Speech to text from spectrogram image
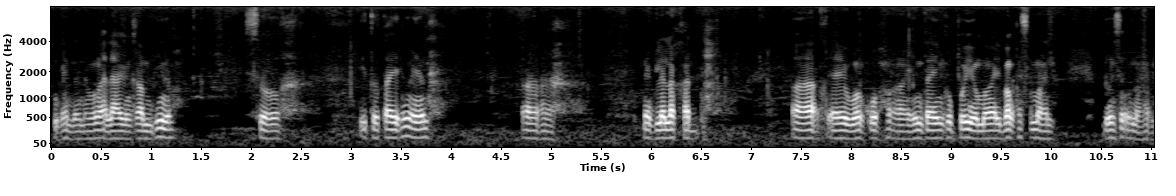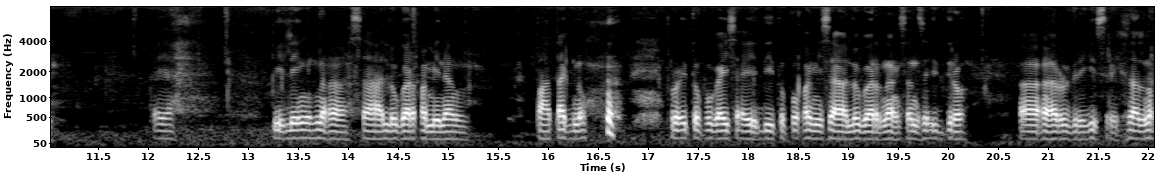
Ang ganda ng mga alagang kambing, no? So, ito tayo ngayon. Ah, naglalakad. At ewan ko, ah, hintayin ko po yung mga ibang kasamahan doon sa unahan. Kaya, feeling na sa lugar kami ng patag, no? Pero ito po guys, ay dito po kami sa lugar ng San Isidro ah, Rodriguez Rizal, no?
